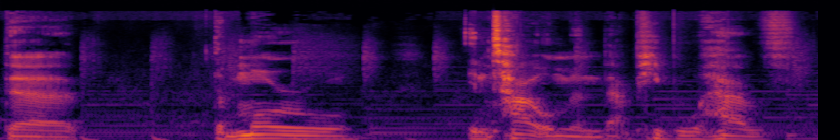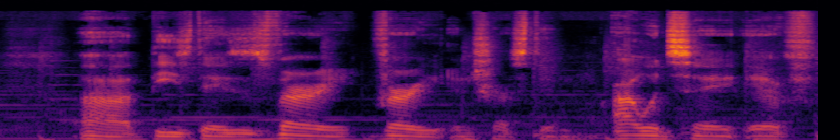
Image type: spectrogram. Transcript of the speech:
the the moral entitlement that people have uh, these days is very, very interesting. I would say if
